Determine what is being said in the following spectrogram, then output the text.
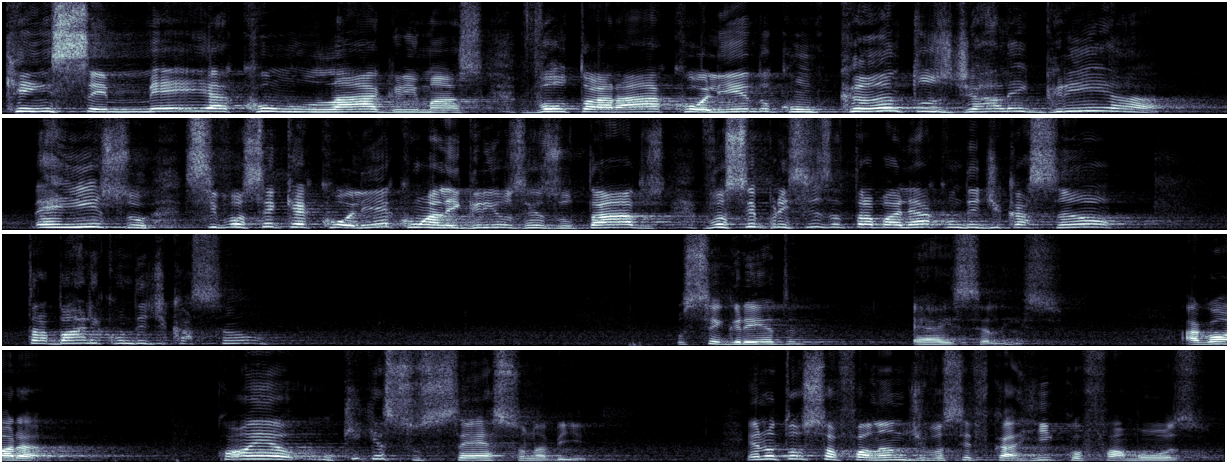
quem semeia com lágrimas voltará colhendo com cantos de alegria. É isso. Se você quer colher com alegria os resultados, você precisa trabalhar com dedicação. Trabalhe com dedicação. O segredo é a excelência. Agora, qual é o que é sucesso na Bíblia? Eu não estou só falando de você ficar rico ou famoso.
